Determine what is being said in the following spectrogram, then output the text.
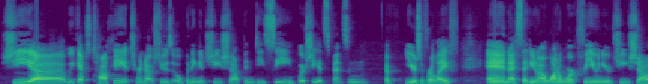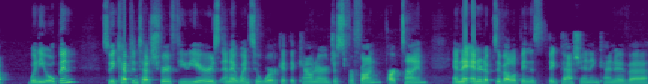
she, uh, we got to talking. It turned out she was opening a cheese shop in D.C. where she had spent some uh, years of her life. And I said, you know, I want to work for you in your cheese shop when you open. So we kept in touch for a few years, and I went to work at the counter just for fun, part time. And I ended up developing this big passion and kind of uh,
